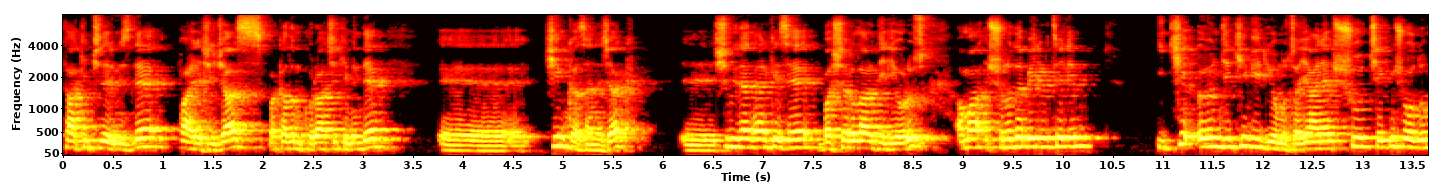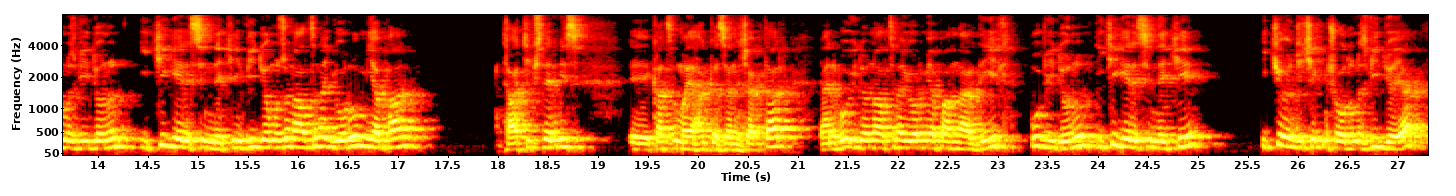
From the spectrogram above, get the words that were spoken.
takipçilerimizle paylaşacağız. Bakalım kura çekiminde eee, kim kazanacak? Eee, şimdiden herkese başarılar diliyoruz. Ama şunu da belirtelim. İki önceki videomuza yani şu çekmiş olduğumuz videonun iki gerisindeki videomuzun altına yorum yapan takipçilerimiz e, katılmaya hak kazanacaklar. Yani bu videonun altına yorum yapanlar değil, bu videonun iki gerisindeki iki önce çekmiş olduğumuz videoya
